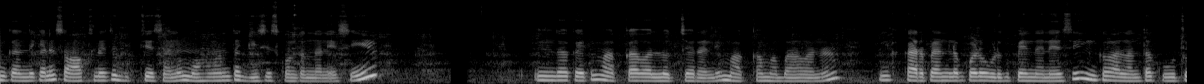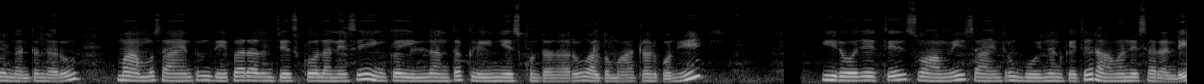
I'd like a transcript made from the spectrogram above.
ఇంకా అందుకని సాక్స్లు అయితే బుక్ చేశాను. మొహం అంతా గీసేసుకుంటుంది అనేసి ఇందాకైతే మా అక్క వాళ్ళు వచ్చారండి. మా అక్క మా బావన. ఇంకా కరపెండలకు కూడా ఉడికిపోయింది అనేసి ఇంకా వాళ్ళంతా కూర్చొని తింటున్నారు. మా అమ్మ సాయంత్రం దీపారాధన చేసుకోవాలనేసి ఇంకా ఇల్లు అంతా క్లీన్ చేసుకుంటున్నారు వాళ్ళతో మాట్లాడుకొని. ఈ రోజైతే స్వామి సాయంత్రం భోజనానికి అయితే రామనేశారండి.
